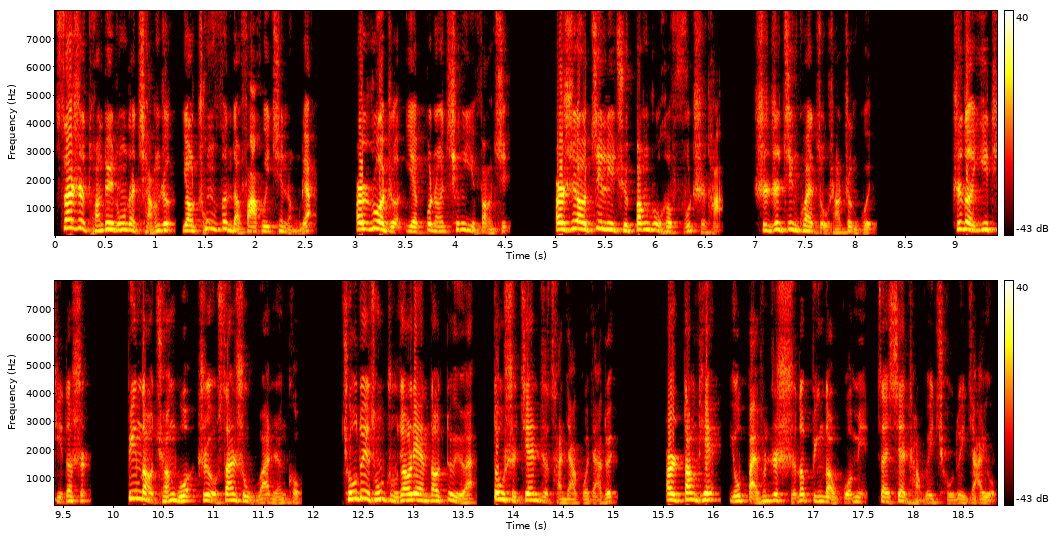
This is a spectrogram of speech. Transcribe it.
三是团队中的强者要充分的发挥其能量，而弱者也不能轻易放弃，而是要尽力去帮助和扶持他，使之尽快走上正轨。值得一提的是，冰岛全国只有三十五万人口，球队从主教练到队员都是兼职参加国家队。而当天有百分之十的冰岛国民在现场为球队加油，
